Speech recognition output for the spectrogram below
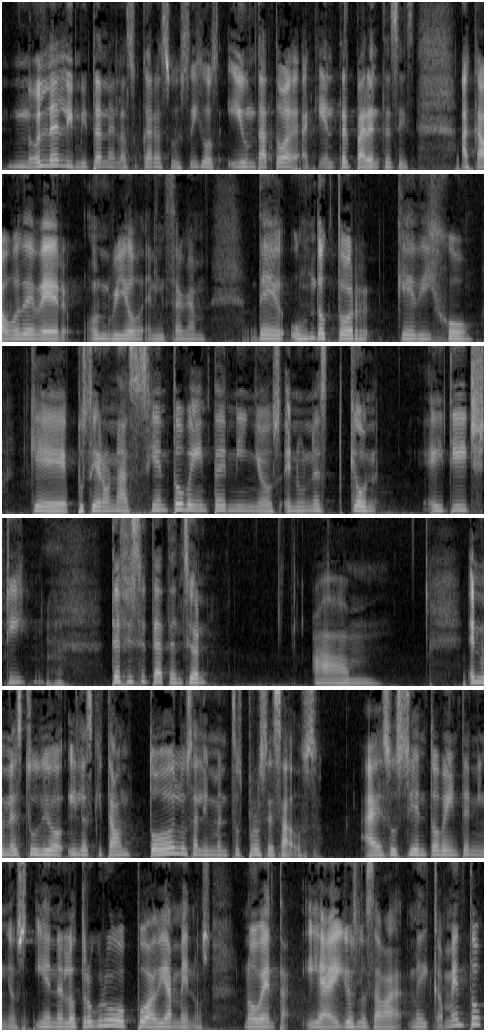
no le limitan el azúcar a sus hijos. Y un dato aquí entre paréntesis. Acabo de ver un reel en Instagram de un doctor que dijo que pusieron a 120 niños en un con ADHD, déficit de atención, am, en un estudio y les quitaron todos los alimentos procesados a esos 120 niños. Y en el otro grupo había menos, 90. Y a ellos les daba medicamento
